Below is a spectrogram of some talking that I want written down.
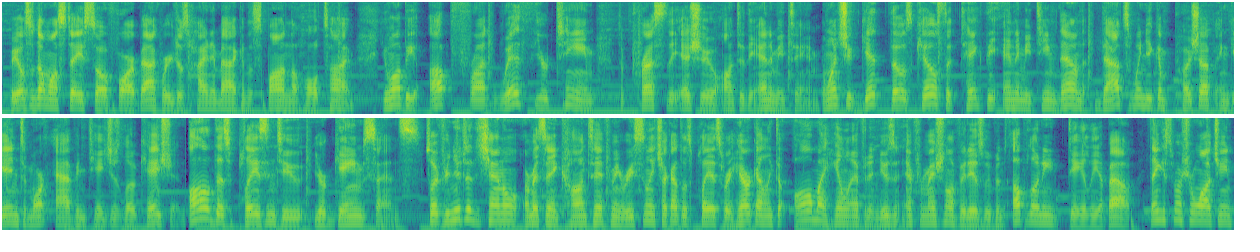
but you also don't want to stay so far back where you're just hiding back in the spawn the whole time. You want to be up front with your team to press the issue onto the enemy team. And once you get those kills to take the enemy team down, that's when you can push up and get into more advantageous locations. All of this plays into your game sense. So if you're new to the channel or missed any content from me recently, check out this playlist right here. I got a link to all my Halo Infinite news and informational videos we've been uploading daily about. Thank you so much for watching.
